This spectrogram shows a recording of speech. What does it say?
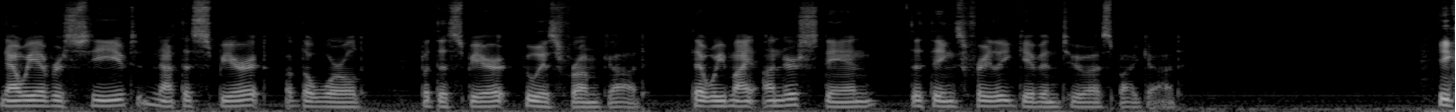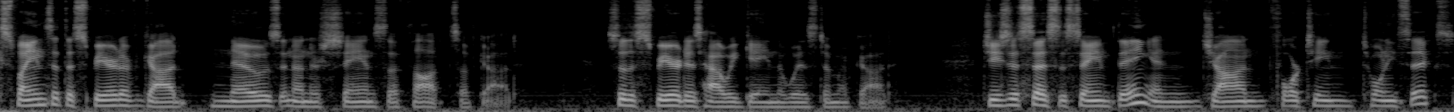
Now we have received not the Spirit of the world, but the Spirit who is from God, that we might understand the things freely given to us by God. He explains that the Spirit of God knows and understands the thoughts of God. So the Spirit is how we gain the wisdom of God. Jesus says the same thing in John 14:26.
